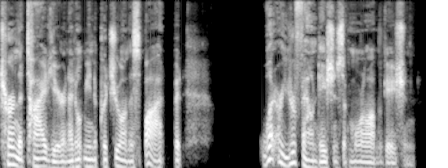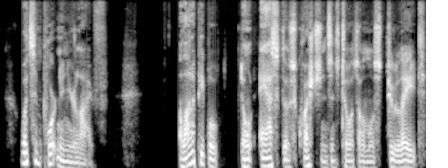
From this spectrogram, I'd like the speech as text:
turn the tide here, and I don't mean to put you on the spot, but what are your foundations of moral obligation? What's important in your life? A lot of people don't ask those questions until it's almost too late,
